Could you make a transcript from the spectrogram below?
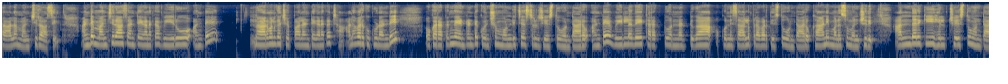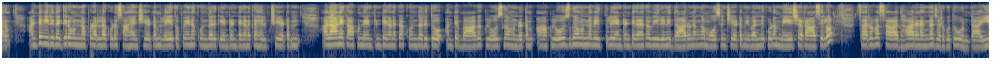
చాలా మంచి రాశి. అంటే మంచి రాశి అంటే కనుక వీరు అంటే నార్మల్గా చెప్పాలంటే కనుక చాలా వరకు కూడా అండి ఒక రకంగా ఏంటంటే కొంచెం మొండి చేష్టలు చేస్తూ ఉంటారు. అంటే వీళ్ళదే కరెక్ట్ అన్నట్టుగా కొన్నిసార్లు ప్రవర్తిస్తూ ఉంటారు. కానీ మనసు మంచిది. అందరికీ హెల్ప్ చేస్తూ ఉంటారు. అంటే వీరి దగ్గర ఉన్నప్పుడల్లా కూడా సహాయం చేయటం లేకపోయినా కొందరికి ఏంటంటే కనుక హెల్ప్ చేయటం అలానే కాకుండా ఏంటంటే కనుక కొందరితో అంటే బాగా క్లోజ్గా ఉండటం ఆ క్లోజ్గా ఉన్న వ్యక్తులు ఏంటంటే కనుక వీరిని దారుణంగా మోసం చేయటం ఇవన్నీ కూడా మేషరాశిలో సర్వసాధారణంగా జరుగుతూ ఉంటాయి.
